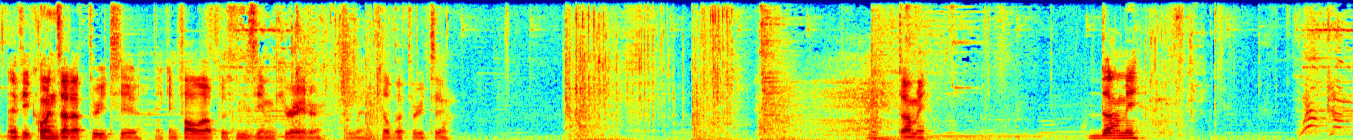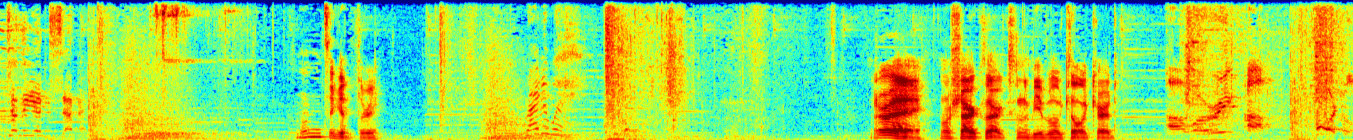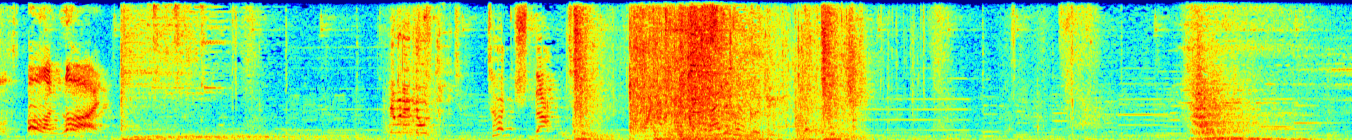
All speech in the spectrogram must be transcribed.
And if he coins out a 3-2, I can follow up with Museum Curator and then kill the 3-2. Dummy. Dummy. Welcome to the exhibit. Mm, It's a good 3. Right away. Alright, well Shar Clark's gonna be able to kill a card. Hurry up! Portals online! No, no, don't touch that. Right away.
